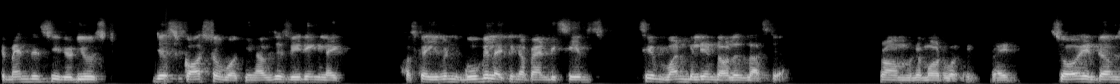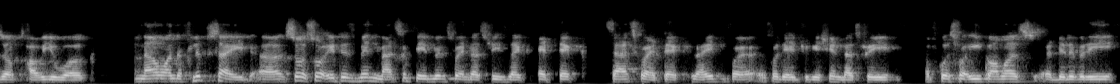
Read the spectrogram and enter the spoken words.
tremendously reduced just cost of working. I was just reading like Oscar, even Google, I think apparently saves saved one billion dollars last year from remote working, right? So in terms of how you work. Now on the flip side, uh, so so it has been massive tailwinds for industries like edtech, SaaS for edtech, right? For for the education industry, of course, for e-commerce uh, delivery,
